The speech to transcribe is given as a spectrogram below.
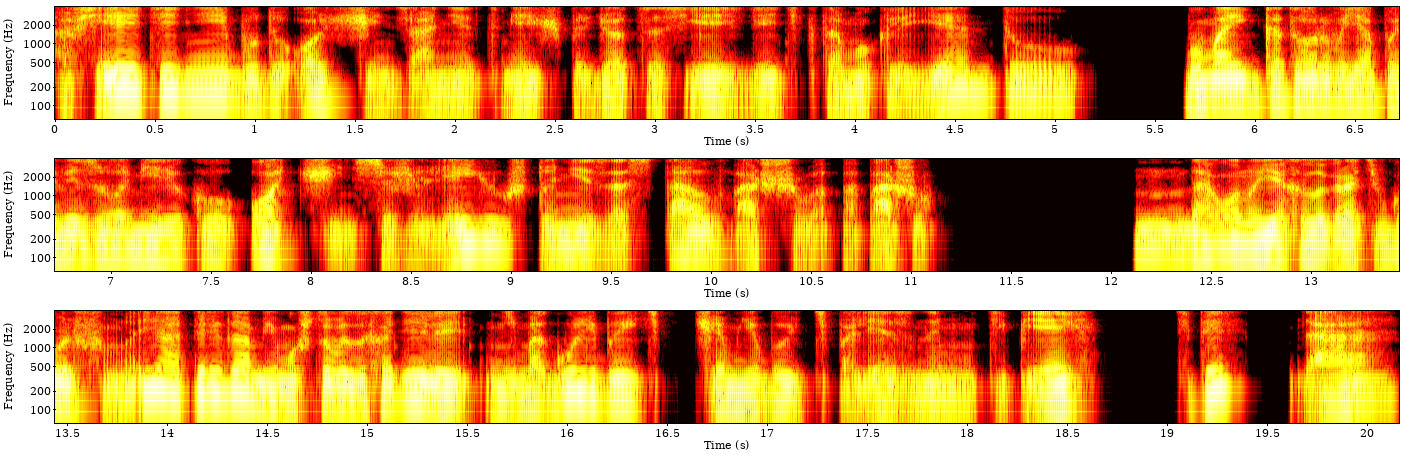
а все эти дни буду очень занят. Мне еще придется съездить к тому клиенту, бумаги которого я повезу в Америку. Очень сожалею, что не застал вашего папашу. Да, он уехал играть в гольф. Я передам ему, что вы заходили. Не могу ли быть чем-нибудь полезным теперь? Теперь? Да.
